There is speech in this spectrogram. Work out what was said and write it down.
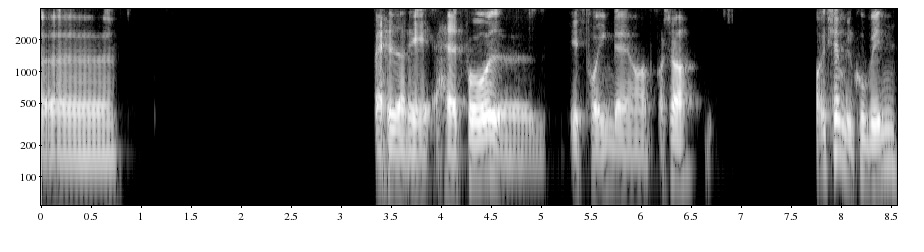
øh, hvad hedder det, havde fået øh, et point deroppe, og så for eksempel kunne vinde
